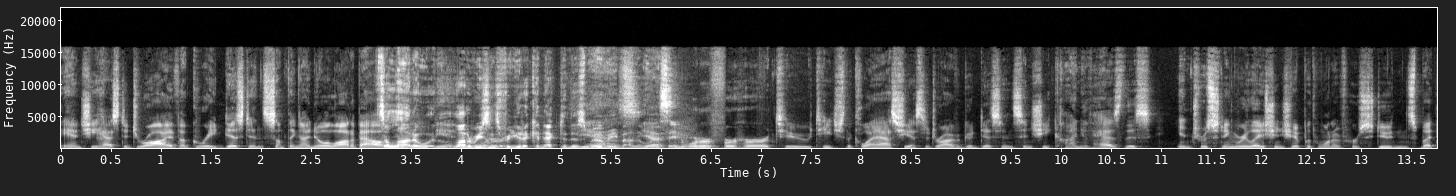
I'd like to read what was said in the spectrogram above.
and she has to drive a great distance, something I know a lot about. It's a lot of a lot of reasons order- for you to connect to this movie, by the yes. way. Yes, in order for her to teach the class, she has to drive a good distance, and she kind of has this interesting relationship with one of her students. But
